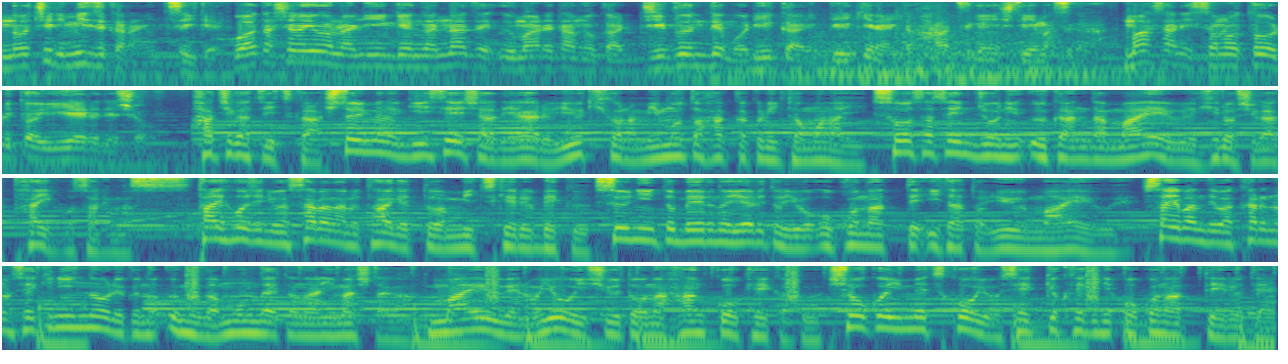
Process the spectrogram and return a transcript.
後に自らについて、私のような人間がなぜ生まれたのか自分でも理解できないと発言していますが、まさにその通りと言えるでしょう。8月5日、一人目の犠牲者であるユキコの身元発覚に伴い、捜査線上に浮かんだ前上博が逮捕されます。逮捕時にはさらなるターゲットを見つけるべく、数人とメールのやり取りを行っていたという前上。裁判では彼の責任能力の有無が問題となりましたが、前上の用意周到な犯行計画、証拠隠滅行為を積極的に行っている点、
